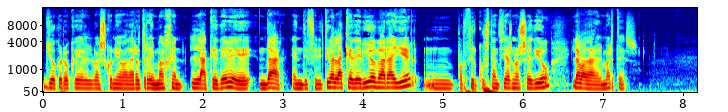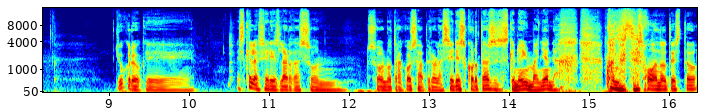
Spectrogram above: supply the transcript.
yo creo que el Vasconia va a dar otra imagen, la que debe dar, en definitiva, la que debió dar ayer, mm, por circunstancias no se dio, la va a dar el martes. Yo creo que es que las series largas son son otra cosa, pero las series cortas es que no hay mañana. Cuando estás jugando texto,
